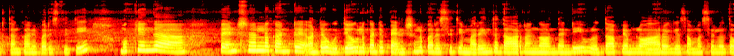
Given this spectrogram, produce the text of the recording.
అర్థం కాని పరిస్థితి. ముఖ్యంగా పెన్షన్ల కంటే అంటే ఉద్యోగుల కంటే పెన్షన్ల పరిస్థితి మరింత దారుణంగా ఉందండి. వృద్ధాప్యంలో ఆరోగ్య సమస్యలతో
